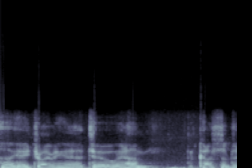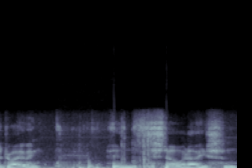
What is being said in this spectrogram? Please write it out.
I hate driving uh, too, and I'm accustomed to driving in snow and ice and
